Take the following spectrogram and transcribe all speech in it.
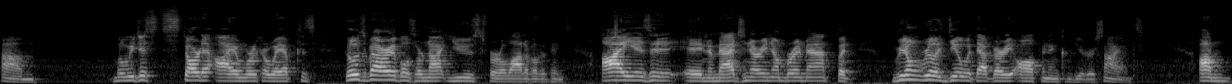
Um, but we just start at i and work our way up because those variables are not used for a lot of other things. i is a, an imaginary number in math, but we don't really deal with that very often in computer science. Um,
